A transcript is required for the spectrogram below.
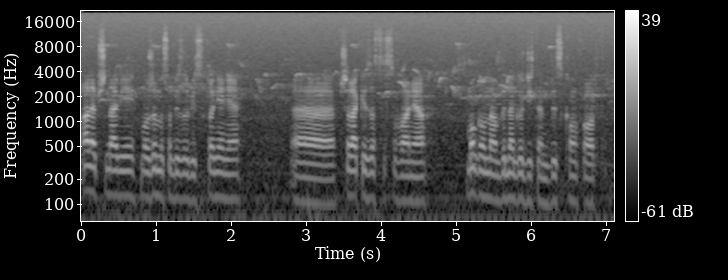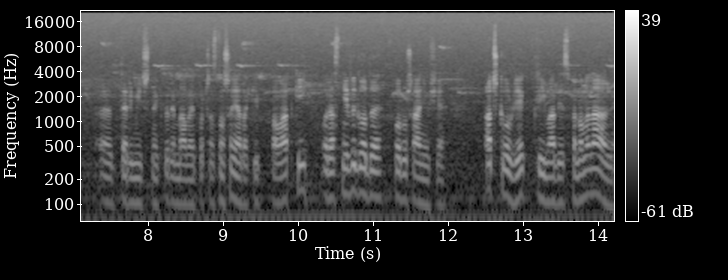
ale przynajmniej możemy sobie zrobić schronienie. E, wszelakie zastosowania mogą nam wynagrodzić ten dyskomfort e, termiczny, który mamy podczas noszenia takiej pałatki oraz niewygodę w poruszaniu się. Aczkolwiek klimat jest fenomenalny.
